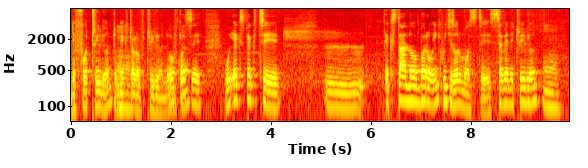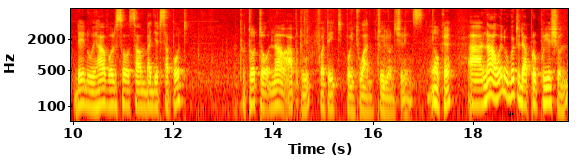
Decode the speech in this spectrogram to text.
the 4 trillion to mm. make total 12 trillion. Of Okay. course, uh, we expect uh, mm, external borrowing, which is almost uh, 70 trillion. Mm. Then we have also some budget support to total now up to 48.1 trillion shillings. Okay. Uh, now, when we go to the appropriation,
